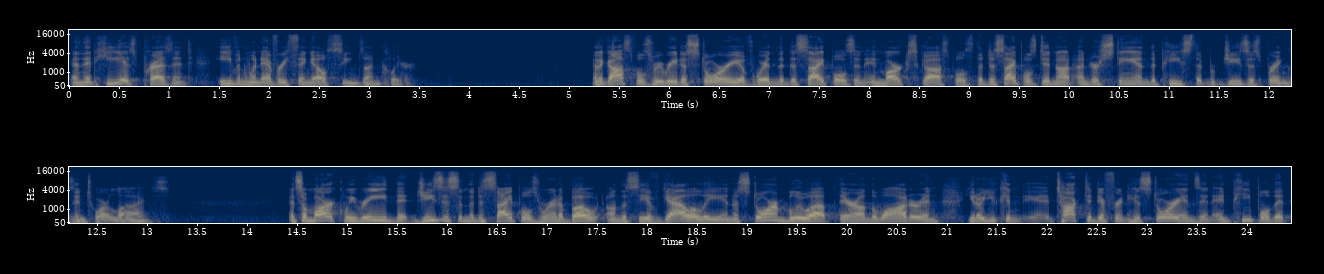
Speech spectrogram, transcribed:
and that he is present even when everything else seems unclear. In the Gospels, we read a story of when the disciples, and in Mark's Gospels, the disciples did not understand the peace that Jesus brings into our lives. And so, Mark, we read that Jesus and the disciples were in a boat on the Sea of Galilee, and a storm blew up there on the water. And, you know, you can eh, talk to different historians and, and people that,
